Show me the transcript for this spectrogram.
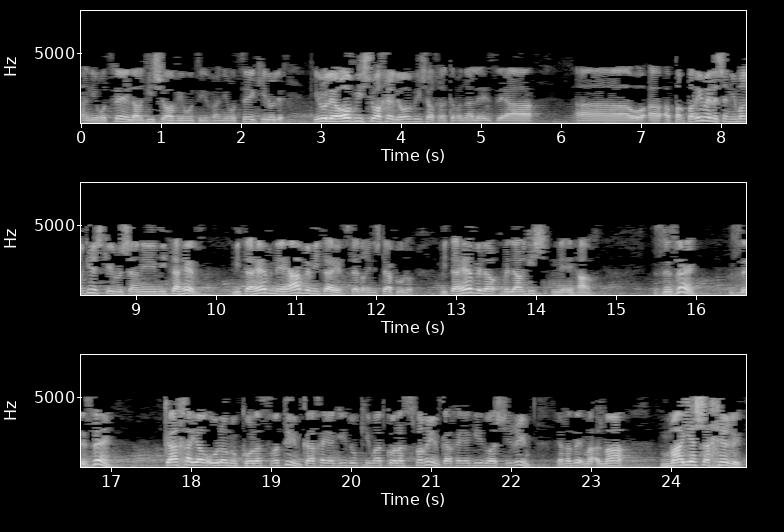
אני רוצה להרגיש שאוהבים אותי, ואני רוצה כאילו, כאילו לאהוב מישהו אחר, לאהוב מישהו אחר, הכוונה, זה ה, ה, הפרפרים האלה שאני מרגיש כאילו שאני מתאהב, מתאהב, נאהב ומתאהב, בסדר, הנה שתי הפעולות, מתאהב ולהרגיש נאהב. זה זה, זה זה. ככה יראו לנו כל הסרטים, ככה יגידו כמעט כל הספרים, ככה יגידו השירים. ככה זה, מה, מה, מה יש אחרת?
